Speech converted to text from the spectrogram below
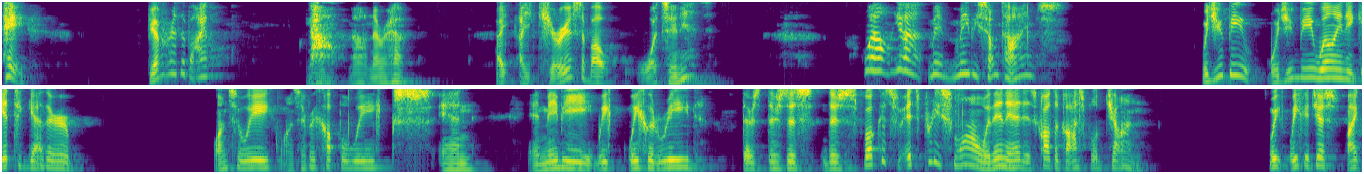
Hey, have you ever read the Bible? No, no, never have. Are, are you curious about what's in it? Well, yeah, may, maybe sometimes. Would you be Would you be willing to get together once a week, once every couple weeks, and and maybe we we could read there's, there's, this, there's this book, it's, it's pretty small within it. It's called the Gospel of John. We, we could just like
